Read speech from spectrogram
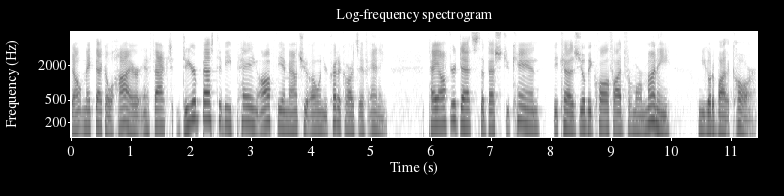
Don't make that go higher. In fact, do your best to be paying off the amount you owe on your credit cards, if any. pay off your debts the best you can because you'll be qualified for more money when you go to buy the car.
